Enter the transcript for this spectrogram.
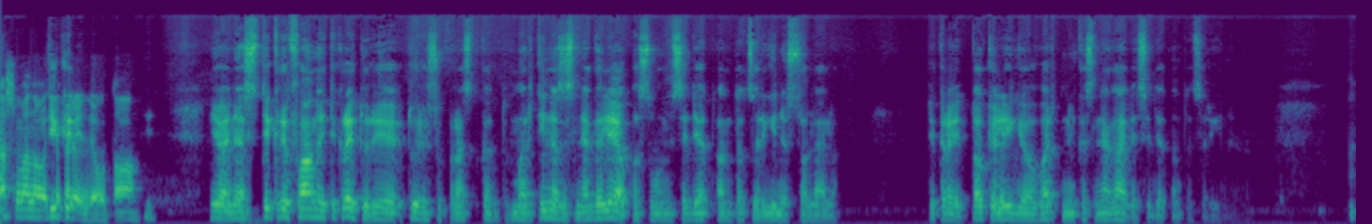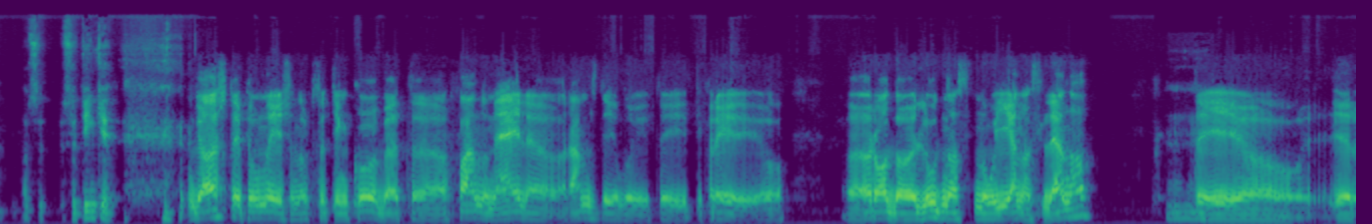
aš manau Tik- tikrai dėl to. Jo, nes tikri fanai tikrai turi, turi suprasti, kad Martinėzas negalėjo pas mumis sėdėti ant atsarginių solelio. Tikrai, tokio lygio vartininkas negali sėdėti ant atsarginių. Sutinki? Ja, aš tai pilnai, žinok, sutinku, bet e, fanų meilė Ramsdėlui tai tikrai e, rodo liūdnas naujienas Leno. Mhm. Tai e, ir,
